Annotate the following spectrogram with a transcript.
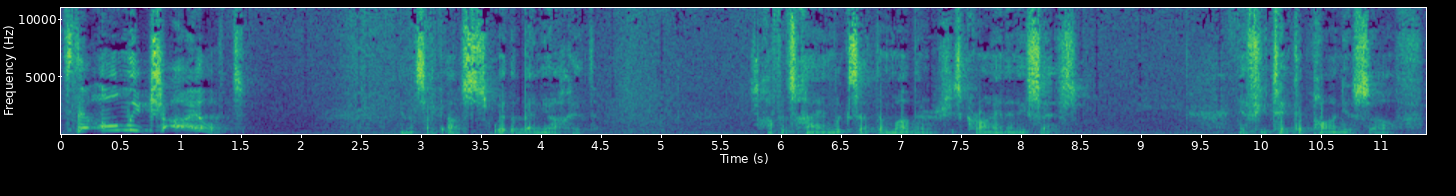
It's their only child." And it's like us, we're the Ben Yachid. So Chafetz Chaim looks at the mother, she's crying, and he says, If you take upon yourself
